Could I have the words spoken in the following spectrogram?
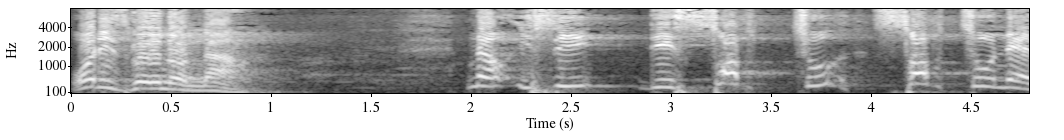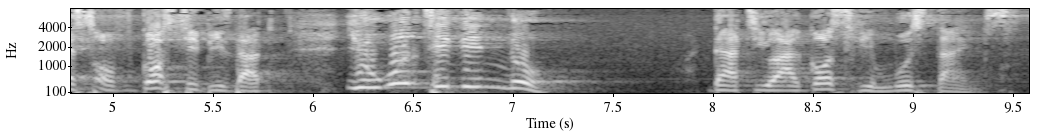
What is going on now? Now, you see, the subtle, subtleness of gossip is that you won't even know that you are gossiping most times.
